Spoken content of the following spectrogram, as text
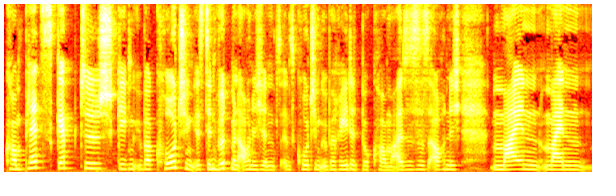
komplett skeptisch gegenüber Coaching ist, den wird man auch nicht ins, ins Coaching überredet bekommen. Also es ist auch nicht mein, mein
